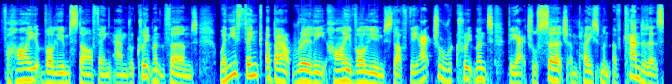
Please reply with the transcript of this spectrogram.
for high volume staffing and recruitment firms. When you think about really high volume stuff, the actual recruitment, the actual search and placement of candidates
